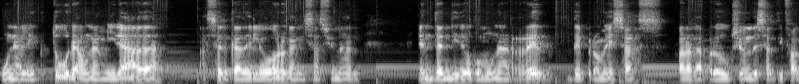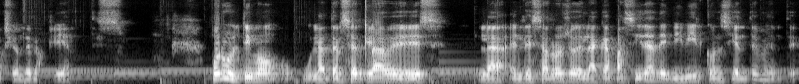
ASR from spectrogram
una lectura, una mirada acerca de lo organizacional, entendido como una red de promesas para la producción de satisfacción de los clientes. Por último, la tercera clave es el desarrollo de la capacidad de vivir conscientemente.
